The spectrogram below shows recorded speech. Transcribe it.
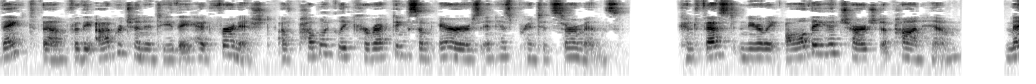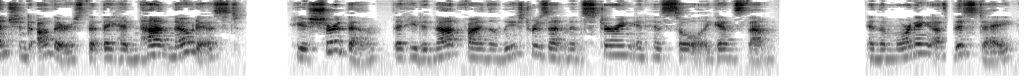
thanked them for the opportunity they had furnished of publicly correcting some errors in his printed sermons confessed nearly all they had charged upon him, mentioned others that they had not noticed, he assured them that he did not find the least resentment stirring in his soul against them. In the morning of this day,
